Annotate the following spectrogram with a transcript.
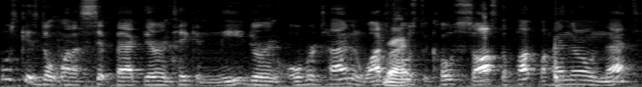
Those kids don't want to sit back there and take a knee during overtime and watch Right. coast to coast sauce the puck behind their own net.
